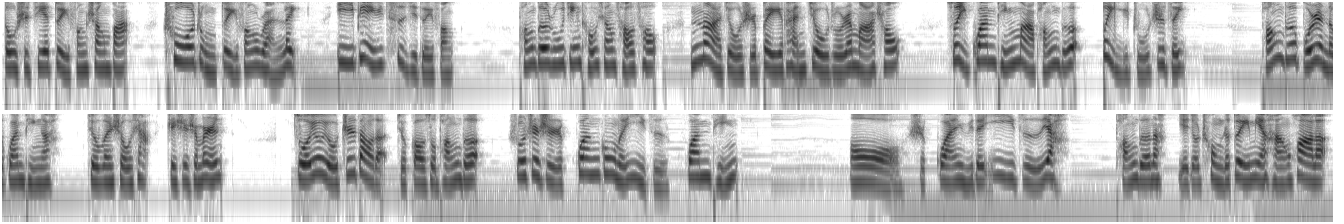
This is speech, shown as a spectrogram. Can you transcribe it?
都是揭对方伤疤，戳中对方软肋，以便于刺激对方。庞德如今投降曹操。那就是背叛旧主人马超，所以关平骂庞德背主之贼。庞德不认得关平啊，就问手下这是什么人。左右有知道的就告诉庞德说这是关公的义子关平。哦，是关羽的义子呀。庞德呢也就冲着对面喊话了：“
